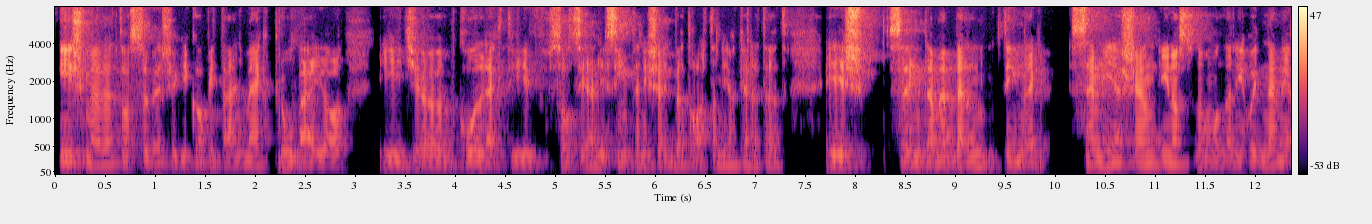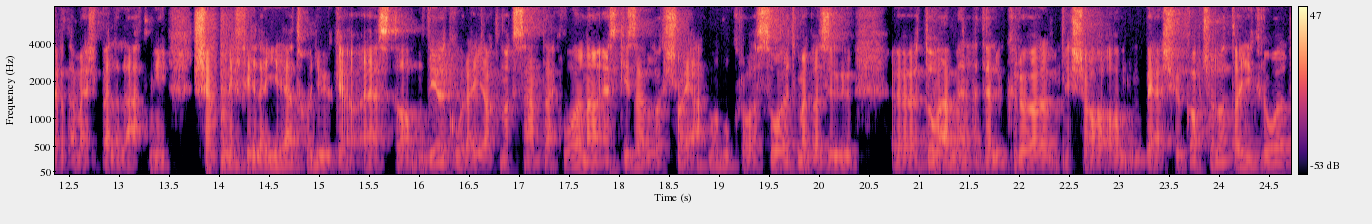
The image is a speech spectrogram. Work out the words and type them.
és mellett a szövetségi kapitány megpróbálja így kollektív, szociális szinten is egybe tartani a keretet. És szerintem ebben tényleg személyesen én azt tudom mondani, hogy nem érdemes belelátni semmiféle ilyet, hogy ők ezt a dél-koreaiaknak szánták volna. Ez kizárólag saját magukról szólt, meg az ő továbbmenetelükről és a, a belső kapcsolataikról,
